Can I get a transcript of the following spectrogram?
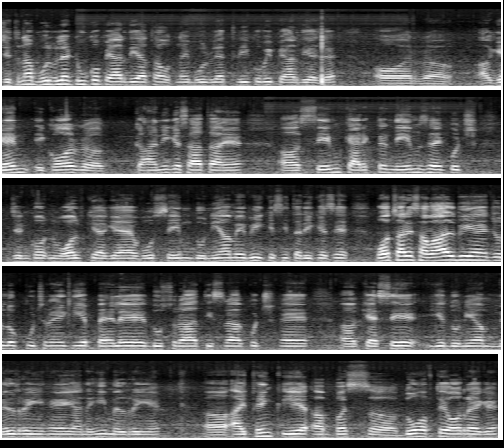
जितना भूल भुलैया टू को प्यार दिया था, उतना ही भूल भुलैया थ्री को भी प्यार दिया जाए। और अगेन एक और कहानी के साथ आए हैं। सेम कैरेक्टर नेम्स हैं कुछ जिनको इन्वॉल्व किया गया है। वो सेम दुनिया में भी किसी तरीके से बहुत सारे सवाल भी हैं जो लोग पूछ रहे हैं कि ये पहले दूसरा तीसरा कुछ है। आ, कैसे ये दुनिया मिल रही हैं या नहीं मिल रही हैं। आई थिंक ये अब बस दो हफ़्ते और रह गए।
